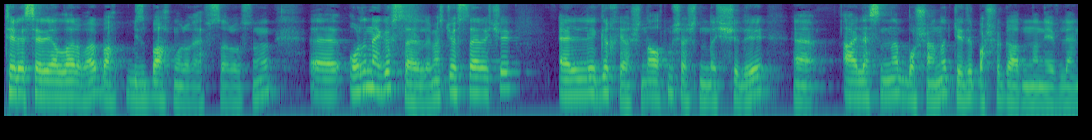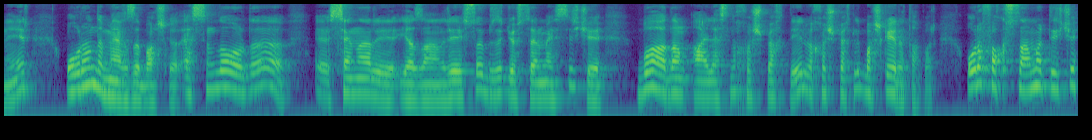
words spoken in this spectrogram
teleseriallar var. Bax biz baxmırıq əfsuslar olsun. E, orada nə göstərirlər? Məsələn göstərir ki, 50-40 yaşında, 60 yaşında kişidir. Hə, ailəsindən boşanır, gedir başqa qadından evlənir. Oranın da məğzi başqadır. Əslində orada e, ssenari yazan rejissor bizə göstərmək istəyir ki, bu adam ailəsində xoşbəxt deyil və xoşbəxtliyi başqa yerə tapır. Ora fokuslanmır, deyir ki,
